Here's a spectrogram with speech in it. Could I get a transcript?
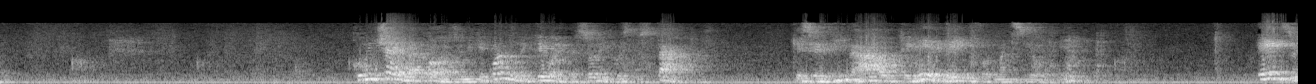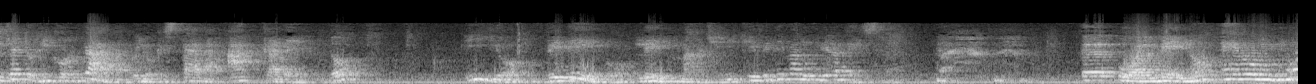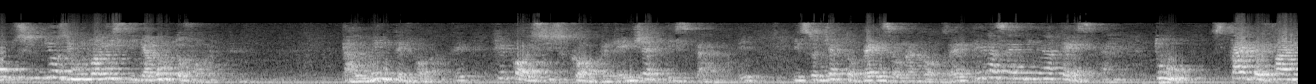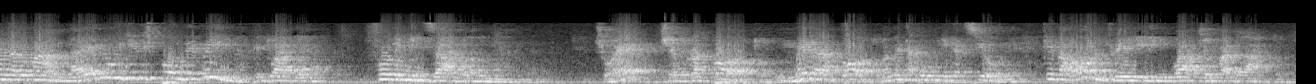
Cominciai ad accorgermi che quando mettevo le persone in questo stato, che serviva a ottenere le informazioni, e il soggetto ricordava quello che stava accadendo, io vedevo le immagini che vedeva lui nella testa eh, o almeno erano in simbiosi mutualistica molto forte, talmente forte che poi si scopre che in certi istanti il soggetto pensa una cosa e te la senti nella testa. Tu stai per fargli una domanda e lui ti risponde prima che tu abbia fonemizzato la domanda. Cioè c'è un rapporto, un meta rapporto, una metacomunicazione che va oltre il linguaggio parlato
